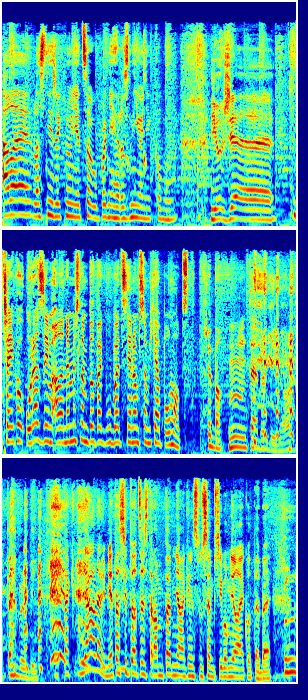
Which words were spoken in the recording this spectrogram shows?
ale vlastně řeknu něco úplně hroznýho někomu. Jo, že... Třeba jako urazím, ale nemyslím to tak vůbec, jenom jsem chtěla pomoct. Třeba. Hmm, to je blbý, no, to je blbý. Tak já nevím, mě ta situace s Trumpem nějakým způsobem připomněla jako tebe. Mm,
